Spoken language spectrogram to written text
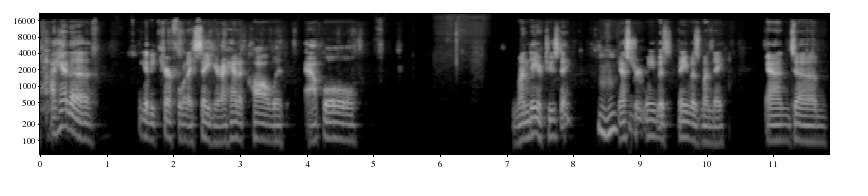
I had a. I gotta be careful what I say here. I had a call with Apple Monday or Tuesday. mhm. yesterday maybe it was maybe it was Monday, and um,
